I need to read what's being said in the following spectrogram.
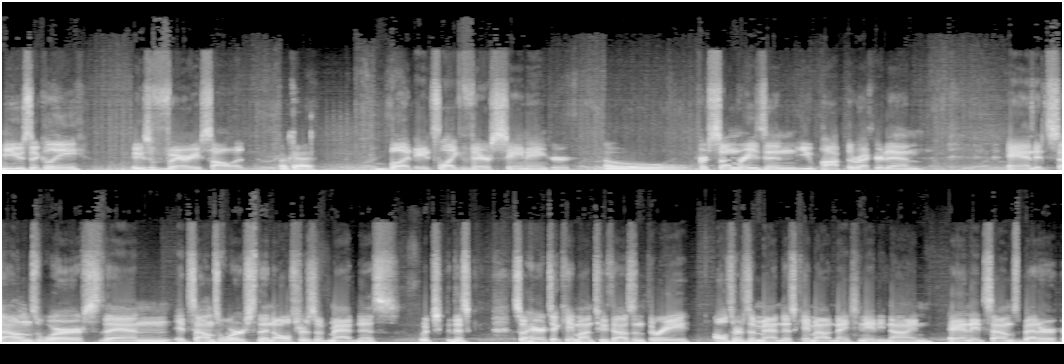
musically is very solid, Okay. but it's like their Saint Anger. Oh. For some reason, you pop the record in, and it sounds worse than it sounds worse than Altars of Madness. Which this so Heretic came out in 2003. Altars of Madness came out in 1989, and it sounds better.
